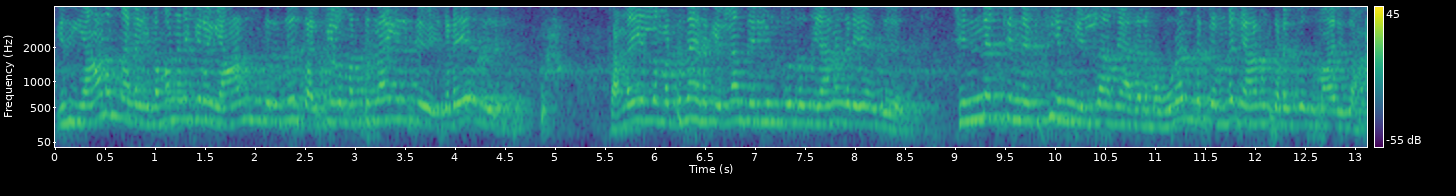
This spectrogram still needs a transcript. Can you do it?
இது யானம் தானே? நம்ம நினைக்கிறோம் யானம்ங்கிறது கல்வியில் மட்டும்தான் இருக்கு கிடையாது. சமையல்ல மட்டும்தான் எனக்கு எல்லாம் தெரியும்னு சொல்றது யானம் கிடையாது. சின்ன சின்ன விஷயம் எல்லாமே அதை நம்ம உணர்ந்துட்டோம்னா ஞானம் கிடைச்சது மாதிரி தான்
